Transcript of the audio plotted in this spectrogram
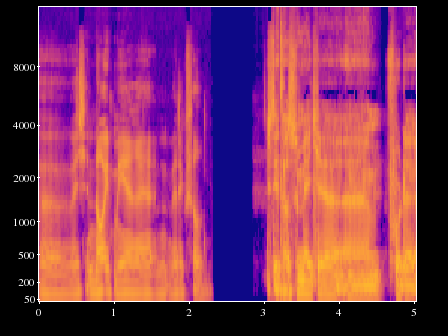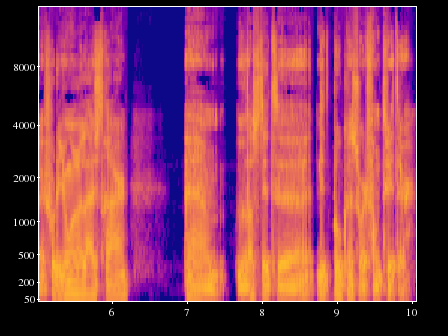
uh, weet je, nooit meer, weet ik veel. Dus dit was een beetje voor, de, voor de jongere luisteraar, was dit, dit boek een soort van Twitter?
